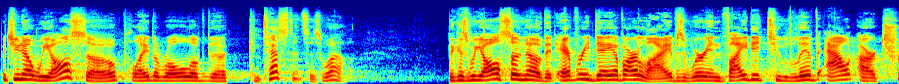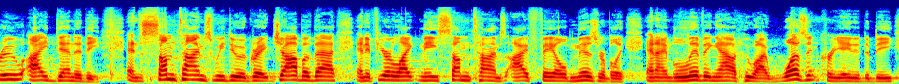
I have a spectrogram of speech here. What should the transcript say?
But you know, we also play the role of the contestants as well. Because we also know that every day of our lives, we're invited to live out our true identity. And sometimes we do a great job of that. And if you're like me, sometimes I fail miserably and I'm living out who I wasn't created to be,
